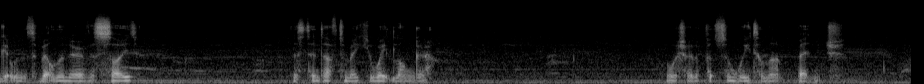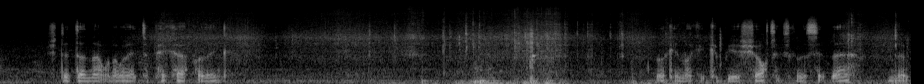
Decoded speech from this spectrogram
Get one that's a bit on the nervous side. This tend to have to make you wait longer. I wish I'd have put some wheat on that bench. Should have done that when I went out to pick up, I think. Looking like it could be a shot, it's going to sit there. Nope.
